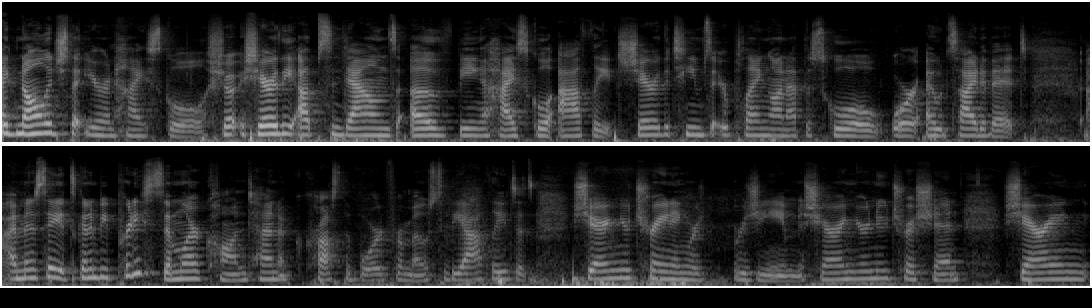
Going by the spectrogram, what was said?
acknowledge that you're in high school. Sh- share the ups and downs of being a high school athlete. Share the teams that you're playing on at the school or outside of it. I'm going to say it's going to be pretty similar content across the board for most of the athletes. It's sharing your training re- regime, sharing your nutrition, sharing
